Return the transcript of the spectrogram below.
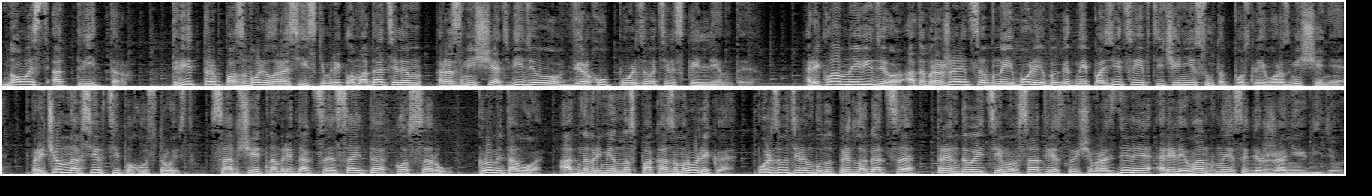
Новость от Twitter. Twitter позволил российским рекламодателям размещать видео вверху пользовательской ленты. Рекламное видео отображается в наиболее выгодной позиции в течение суток после его размещения, причем на всех типах устройств, сообщает нам редакция сайта Коssa.ru. Кроме того, одновременно с показом ролика пользователям будут предлагаться трендовые темы в соответствующем разделе, релевантные содержанию видео.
